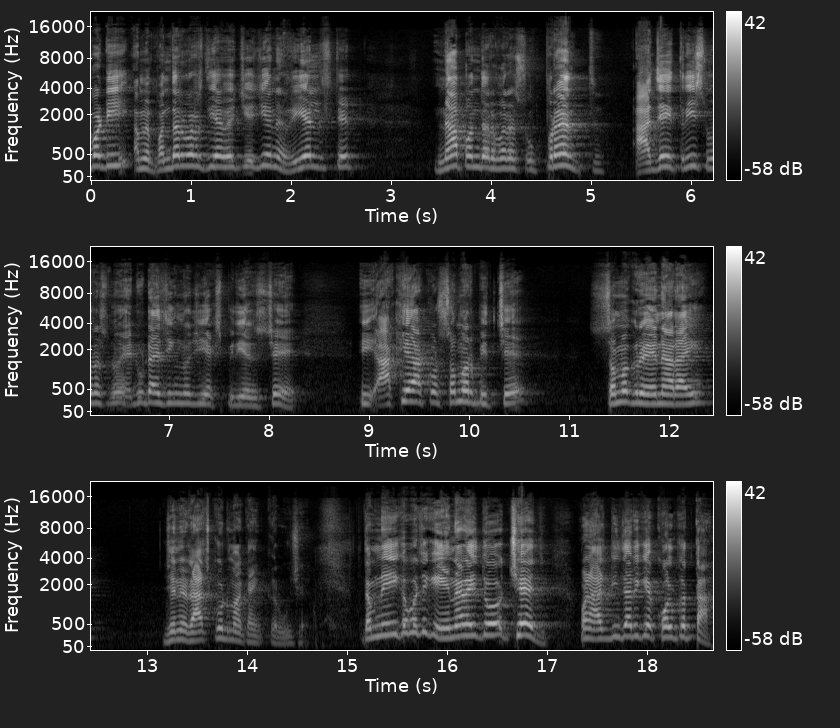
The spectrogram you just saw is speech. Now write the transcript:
પ્રોપર્ટી અમે પંદર વર્ષથી વેચીએ છીએ અને રિયલ એસ્ટેટ ના પંદર વર્ષ ઉપરાંત આજે ત્રીસ વર્ષનો એડવર્ટાઇઝિંગનો જે એક્સપિરિયન્સ છે, એ આખે આખો સમર્પિત છે સમગ્ર એનઆરઆઈ જેને રાજકોટમાં કંઈક કરવું છે. તમને એ ખબર છે કે એનઆરઆઈ તો છે જ, પણ આજની તારીખે કોલકાતા,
